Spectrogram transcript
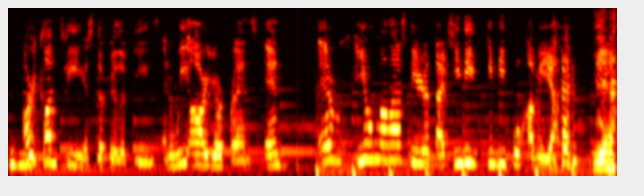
Mm-mm. Our country is the Philippines and we are your friends and ev- yung mga stereotypes hindi hindi po kami yan. Yes.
